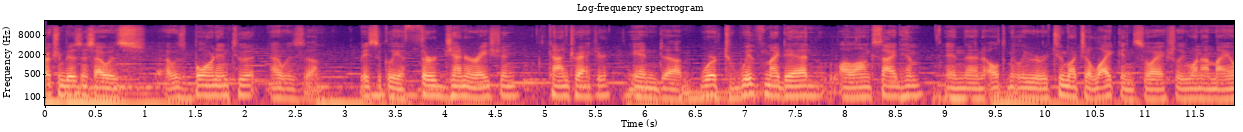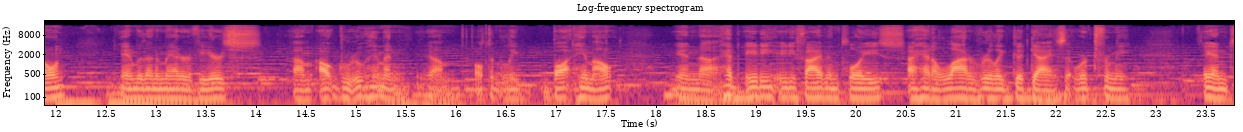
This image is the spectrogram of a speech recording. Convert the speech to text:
construction business, I was I was born into it. I was um, basically a third generation contractor and um, worked with my dad alongside him. And then ultimately we were too much alike, and so I actually went on my own. And within a matter of years, um, outgrew him and um, ultimately bought him out. And uh, had 80, 85 employees. I had a lot of really good guys that worked for me, and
